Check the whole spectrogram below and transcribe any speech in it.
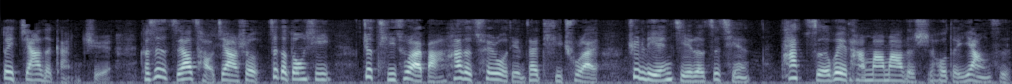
对家的感觉。可是只要吵架的时候，这个东西就提出来，把他的脆弱点再提出来，去连接了之前。他责备他妈妈的时候的样子，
